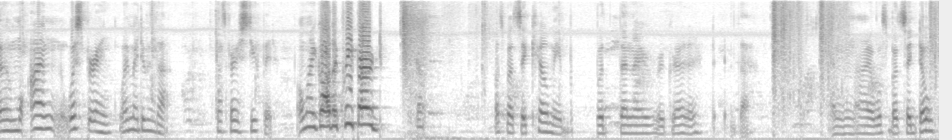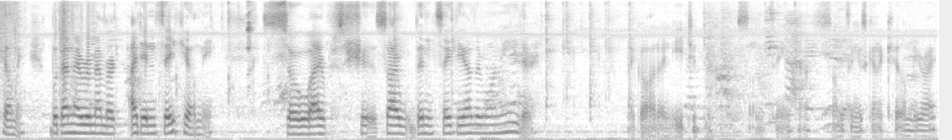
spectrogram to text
Um, I'm whispering. Why am I doing that? That's very stupid. Oh my god, the creeper! I was about to say kill me, but then I regretted that. And I was about to say don't kill me, but then I remembered I didn't say kill me. So I should, so I didn't say the other one either. My god, I need to do something. Something is gonna kill me, right?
